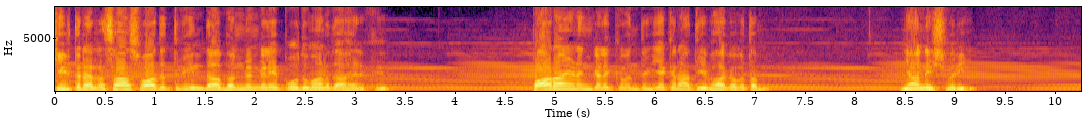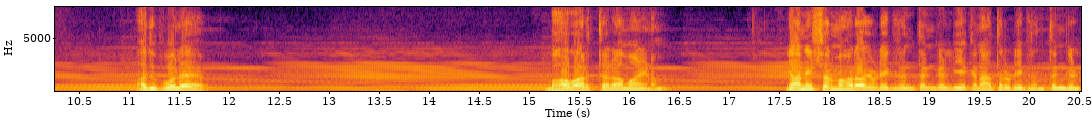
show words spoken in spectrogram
கீர்த்தன ரசாஸ்வாதத்துக்கு இந்த அபங்கங்களே போதுமானதாக இருக்கு. பாராயணங்களுக்கு வந்து ஏகநாத்திய பாகவதம் ஞானேஸ்வரி. அதுபோல பாவார்த்த ராமாயணம் ஞானேஸ்வர் மகாராஜுடைய கிரந்தங்கள் ஏகநாதருடைய கிரந்தங்கள்.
